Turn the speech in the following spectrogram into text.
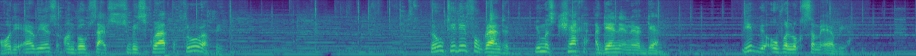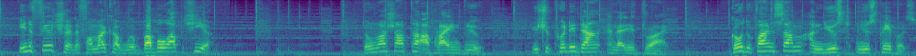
All the areas on both sides should be scraped thoroughly. Don't take it for granted, you must check again and again. If you overlook some area, in the future, the formica will bubble up here. Don't rush after applying glue. You should put it down and let it dry. Go to find some unused newspapers.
